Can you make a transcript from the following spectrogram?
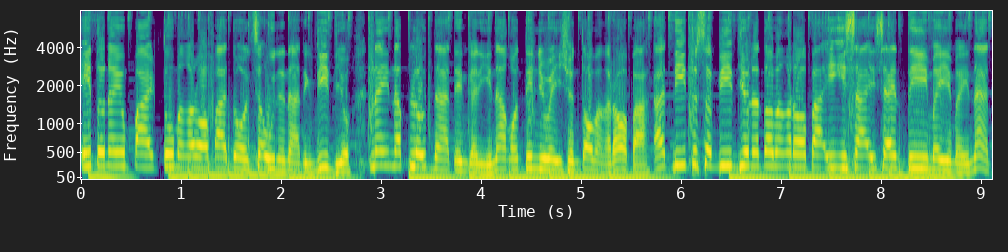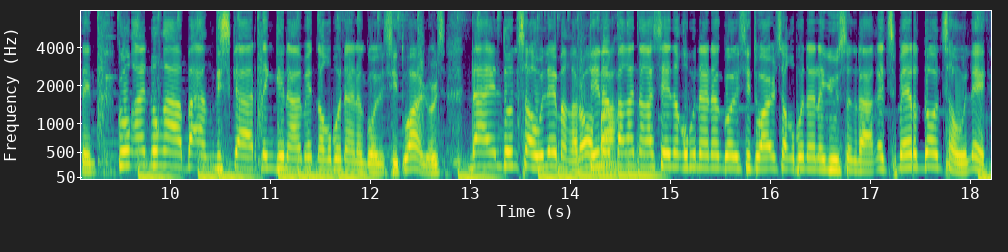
Ito na yung part 2 mga ropa doon sa una nating video na in-upload natin kanina. Continuation to mga ropa. At dito sa video na to mga ropa, iisa-isa yung timay-himay natin kung ano nga ba ang discarding ginamit ng kubunan ng Golden State Warriors dahil doon sa uli mga ropa. Tinambakan na kasi ng kubunan ng Golden State Warriors ang kubunan ng Houston Rockets pero doon sa uli,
